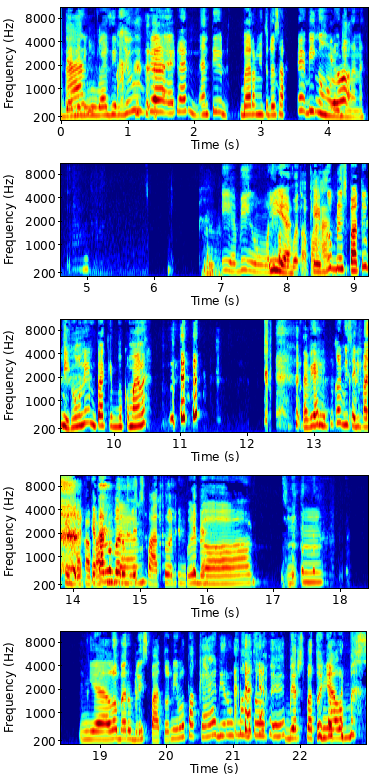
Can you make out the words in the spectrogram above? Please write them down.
jadi kan? mubazir juga ya kan nanti barang itu udah sampai bingung lo gimana Iya bingung mau Iya, buat apaan. kayak gue beli sepatu bingung nih pakai mau ke mana tapi kan itu kan bisa dipakai jangka ya kan lo baru beli panjang sepatu nih. Udah dong Mm-mm. Ya lo baru beli sepatu nih lo pakai di rumah tuh ya biar sepatunya lemes.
